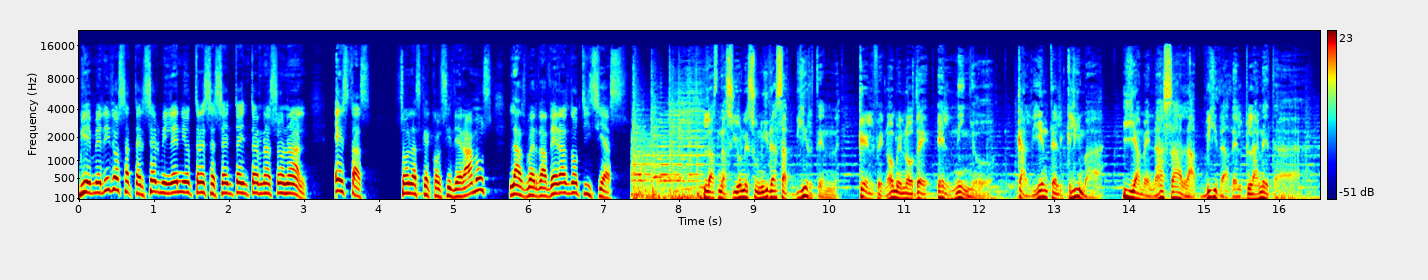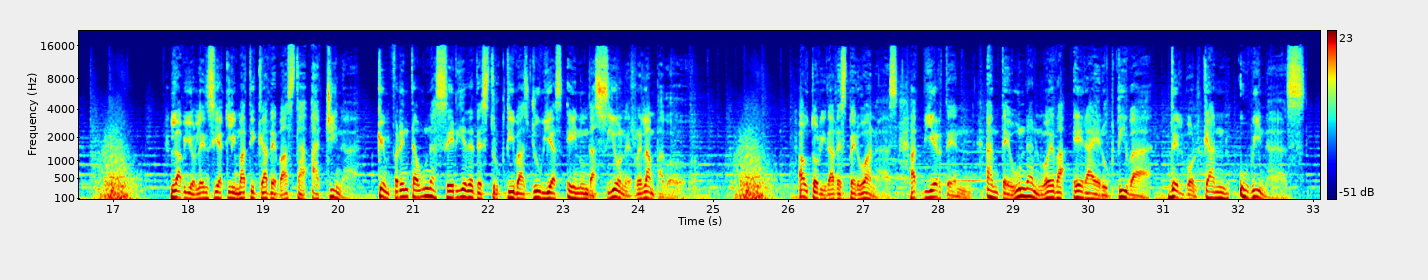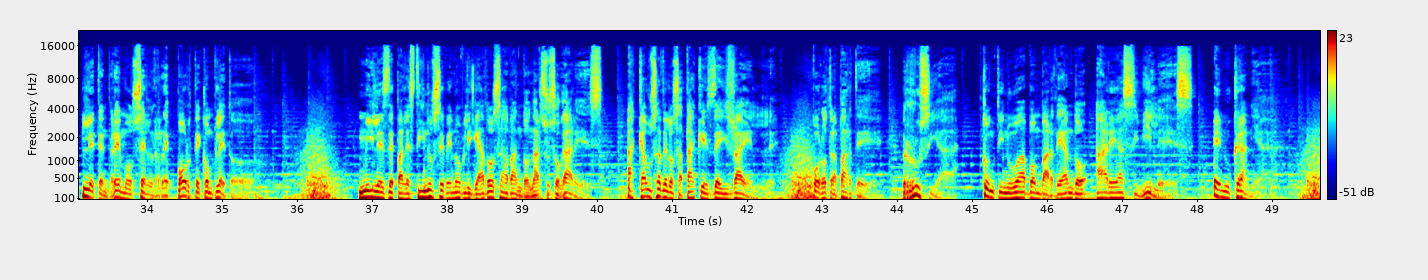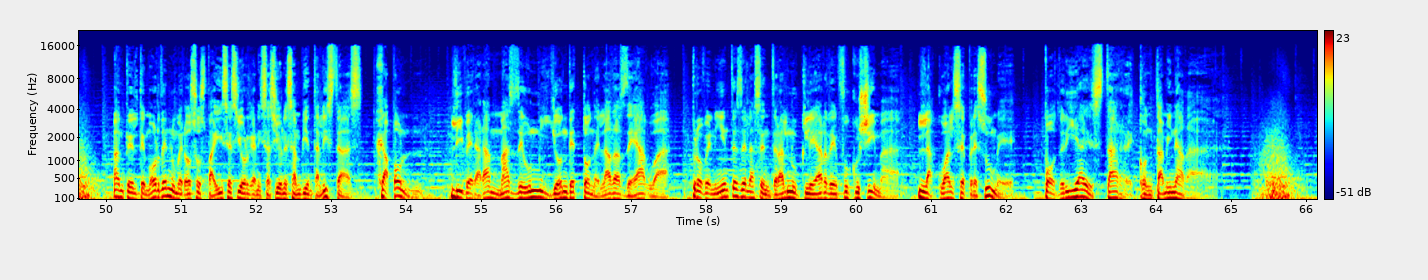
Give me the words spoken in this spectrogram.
Bienvenidos a Tercer Milenio 360 Internacional. Estas son las que consideramos las verdaderas noticias. Las Naciones Unidas advierten que el fenómeno de El Niño calienta el clima y amenaza la vida del planeta. La violencia climática devasta a China, que enfrenta una serie de destructivas lluvias e inundaciones relámpago. Autoridades peruanas advierten ante una nueva era eruptiva del volcán Ubinas. Le tendremos el reporte completo. Miles de palestinos se ven obligados a abandonar sus hogares a causa de los ataques de Israel. Por otra parte, Rusia continúa bombardeando áreas civiles en Ucrania. Ante el temor de numerosos países y organizaciones ambientalistas, Japón liberará más de un millón de toneladas de agua provenientes de la central nuclear de Fukushima, la cual se presume podría estar contaminada.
